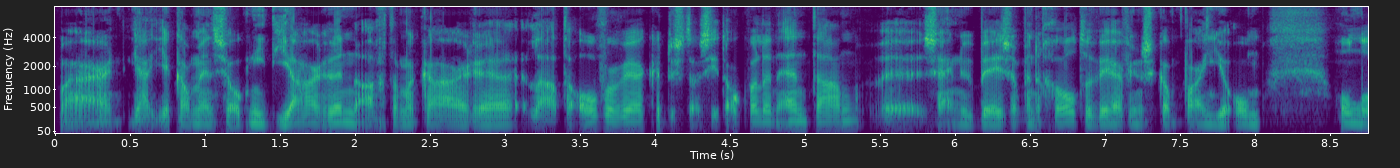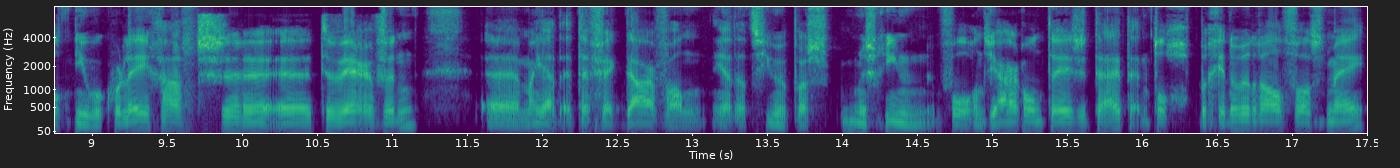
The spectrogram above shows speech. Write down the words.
Maar ja, je kan mensen ook niet jaren achter elkaar uh, laten overwerken. Dus daar zit ook wel een end aan. We zijn nu bezig met een grote wervingscampagne om 100 nieuwe collega's uh, te werven. maar ja, het effect daarvan, ja, dat zien we pas misschien volgend jaar rond deze tijd. En toch beginnen we er alvast mee.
